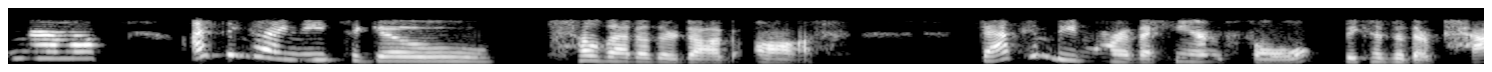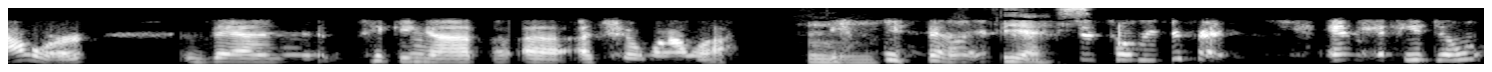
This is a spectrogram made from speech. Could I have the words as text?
no, I think I need to go tell that other dog off. That can be more of a handful because of their power than picking up a, a chihuahua. Mm. you know, it's, yes. it's just totally different. And if you don't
